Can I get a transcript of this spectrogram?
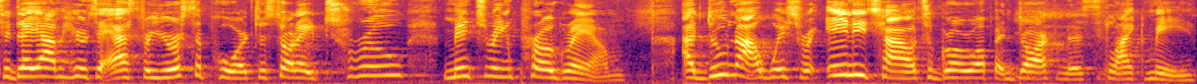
Today, I'm here to ask for your support to start a true mentoring program. I do not wish for any child to grow up in darkness like me.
